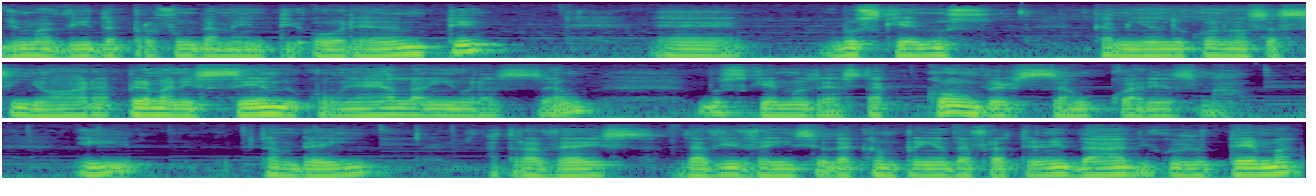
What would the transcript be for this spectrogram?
de uma vida profundamente orante, é, busquemos caminhando com Nossa Senhora, permanecendo com ela em oração, busquemos esta conversão quaresmal. E também através da vivência da campanha da fraternidade, cujo tema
